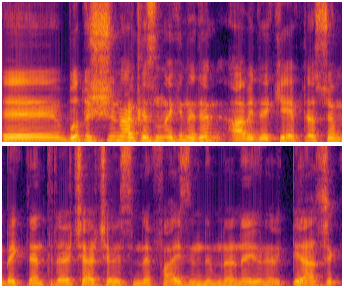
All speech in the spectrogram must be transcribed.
Ee, bu düşüşün arkasındaki neden ABD'deki enflasyon beklentileri çerçevesinde faiz indirimlerine yönelik birazcık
